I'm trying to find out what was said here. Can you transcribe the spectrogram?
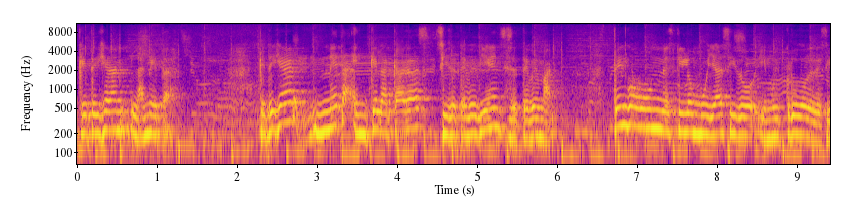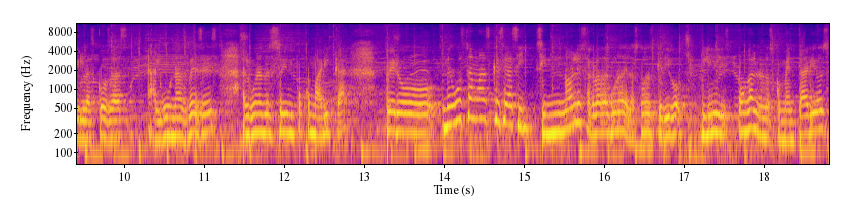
que te dijeran la neta, que te dijeran neta en qué la cagas, si se te ve bien, si se te ve mal. Tengo un estilo muy ácido y muy crudo de decir las cosas algunas veces, algunas veces soy un poco marica, pero me gusta más que sea así. Si no les agrada alguna de las cosas que digo, please, pónganlo en los comentarios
